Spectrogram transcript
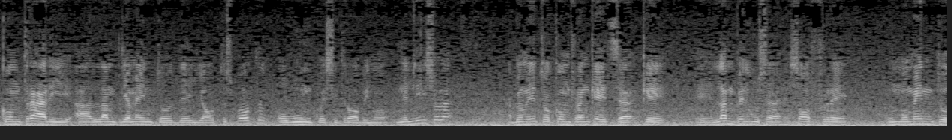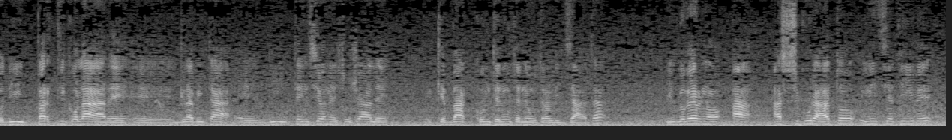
contrari all'ampliamento degli hotspot ovunque si trovino nell'isola. Abbiamo detto con franchezza che eh, Lampedusa soffre un momento di particolare eh, gravità e di tensione sociale che va contenuta e neutralizzata. Il governo ha assicurato iniziative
